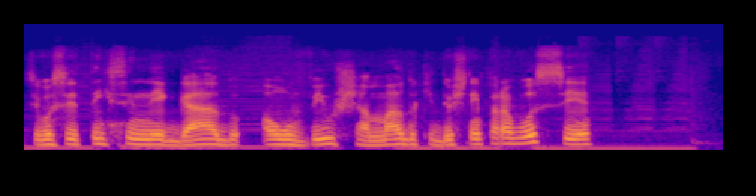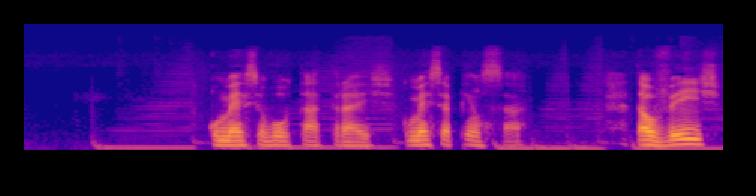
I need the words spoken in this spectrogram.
se você tem se negado a ouvir o chamado que Deus tem para você, comece a voltar atrás, comece a pensar. Talvez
